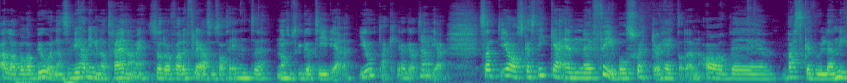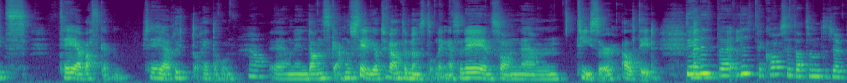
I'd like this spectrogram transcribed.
alla våra boenden, så vi hade ingen att träna med. Så då var det flera som sa, är det inte någon som ska gå tidigare? Jo tack, jag går Ja. tidigare. Så att jag ska sticka en Fable Sweater heter den, av eh, Vaskavulla Knits. Thea Vaska, Thea Rytter heter hon. Ja. Eh, hon är en danska. Hon säljer tyvärr inte mönster längre, så det är en sån ehm, teaser alltid. Det är Men- lite, lite konstigt att hon inte typ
